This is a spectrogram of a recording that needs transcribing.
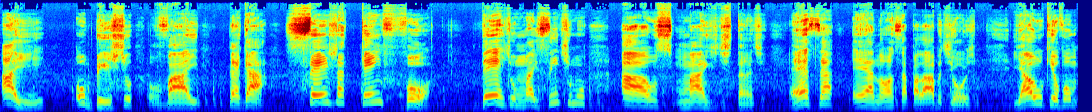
aí o bicho vai pegar, seja quem for, desde o mais íntimo aos mais distantes. Essa é a nossa palavra de hoje. E algo que eu vou,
